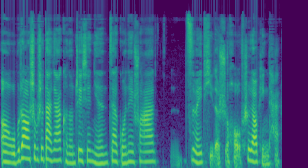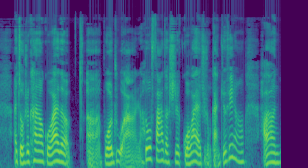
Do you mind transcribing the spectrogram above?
嗯，我不知道是不是大家可能这些年在国内刷。自媒体的时候，社交平台，哎，总是看到国外的呃博主啊，然后都发的是国外的这种感觉，非常好像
